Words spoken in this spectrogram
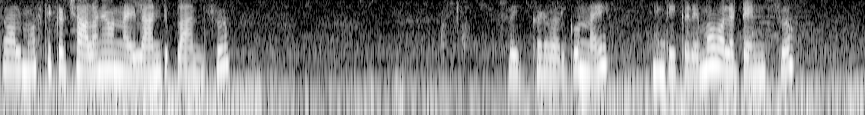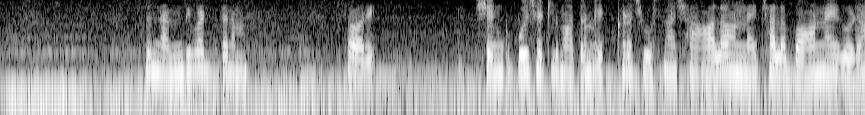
సో ఆల్మోస్ట్ ఇక్కడ చాలానే ఉన్నాయి ఇలాంటి ప్లాంట్స్. సో ఇక్కడ వరకు ఉన్నాయి. ఇంక ఇక్కడేమో వాళ్ళ టెంట్స్. సో నందివర్ధనం. సారీ శంకుపూల చెట్లు మాత్రం ఎక్కడ చూసినా చాలా ఉన్నాయి చాలా బాగున్నాయి కూడా.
